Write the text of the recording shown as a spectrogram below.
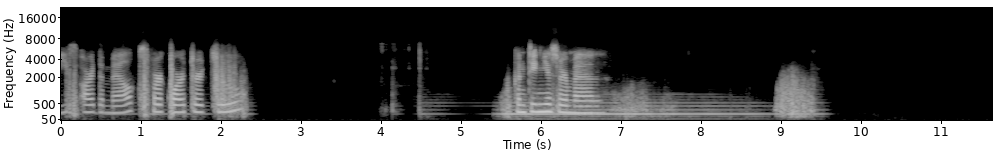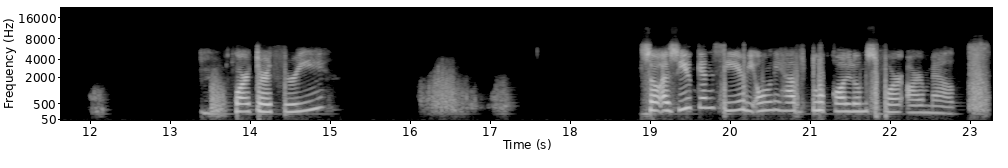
these are the MELCs for quarter two. Continue, Sir Mel. Mm-hmm. quarter three. So as you can see, we only have two columns for our MELCs.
